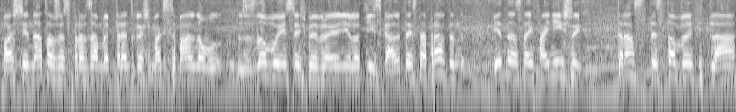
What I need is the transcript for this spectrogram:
właśnie na to, że sprawdzamy prędkość maksymalną. Znowu jesteśmy w rejonie lotniska, ale to jest naprawdę jedna z najfajniejszych tras testowych dla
